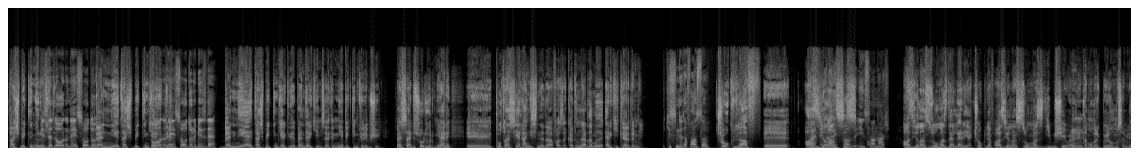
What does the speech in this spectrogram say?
Taş beklemiyorum Bizde ki. doğru neyse odur. Ben niye taş bekleyeyim ki doğru erkekleri? neyse odur bizde. Ben niye taş bekleyeyim ki erkekleri? Ben de erkeğim zaten. Niye bekleyeyim ki öyle bir şey? Ben sadece soruyorum. Yani e, potansiyel hangisinde daha fazla? Kadınlarda mı erkeklerde mi? İkisinde de fazla. Çok laf e, az Bence yalansız fazla. İnsanlar az yalansız olmaz derler ya. Çok laf az yalansız olmaz gibi bir şey var Hmm. diye. Tam olarak böyle olmasa bile.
